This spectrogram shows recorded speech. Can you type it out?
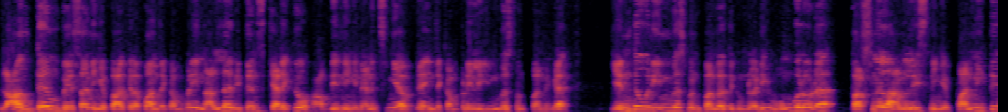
லாங் டேர்ம் பேஸா நீங்க பாக்குறப்ப அந்த கம்பெனி நல்ல ரிட்டர்ன்ஸ் கிடைக்கும் அப்படின்னு நீங்க நினைச்சீங்க அப்படின்னா இந்த கம்பெனியில் இன்வெஸ்ட்மெண்ட் பண்ணுங்க. எந்த ஒரு இன்வெஸ்ட்மெண்ட் பண்றதுக்கு முன்னாடி உங்களோட பர்சனல் அனலைஸ் நீங்க பண்ணிட்டு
